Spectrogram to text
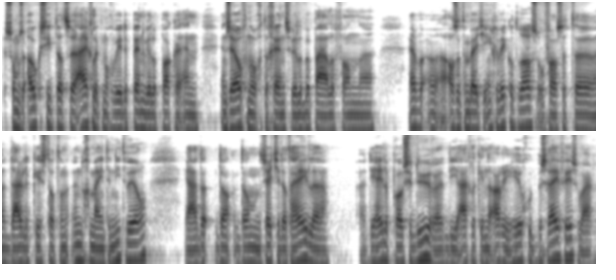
soms ook ziet dat ze eigenlijk nog weer de pen willen pakken en, en zelf nog de grens willen bepalen van. Als het een beetje ingewikkeld was, of als het duidelijk is dat een, een gemeente niet wil ja, dan, dan zet je dat hele, uh, die hele procedure, die eigenlijk in de ARRI heel goed beschreven is, waar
